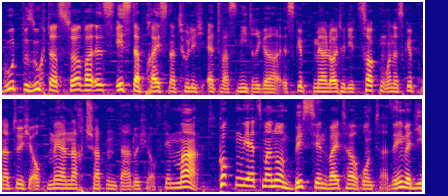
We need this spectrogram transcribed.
gut besuchter Server ist, ist der Preis natürlich etwas niedriger. Es gibt mehr Leute, die zocken und es gibt natürlich auch mehr Nachtschatten dadurch auf dem Markt. Gucken wir jetzt mal nur ein bisschen weiter runter, sehen wir die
